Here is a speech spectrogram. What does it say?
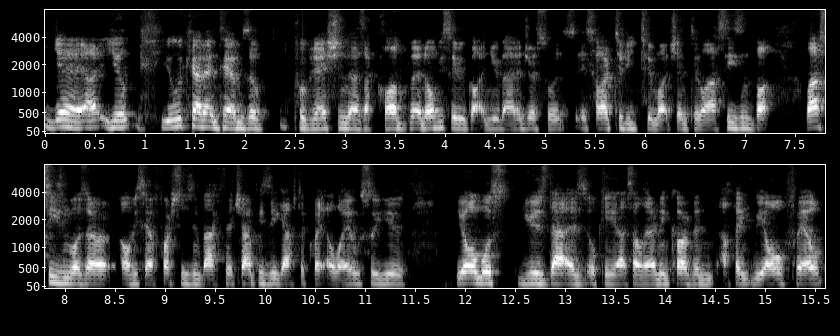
Yeah, uh, you you look at it in terms of progression as a club, and obviously we've got a new manager, so it's it's hard to read too much into last season. But last season was our obviously our first season back in the Champions League after quite a while, so you you almost use that as okay, that's a learning curve, and I think we all felt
